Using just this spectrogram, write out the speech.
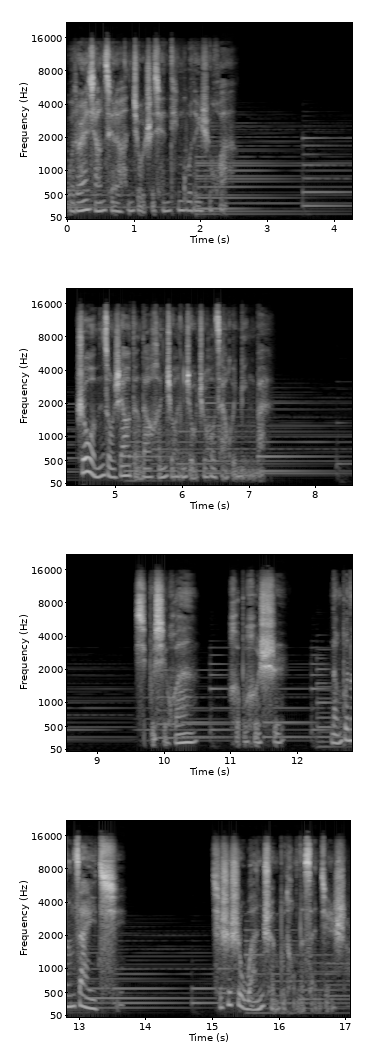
我突然想起了很久之前听过的一句话。说我们总是要等到很久很久之后才会明白，喜不喜欢，合不合适，能不能在一起，其实是完全不同的三件事儿。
